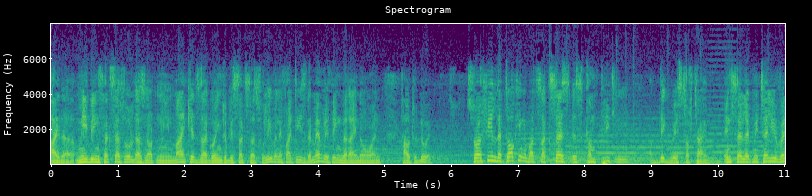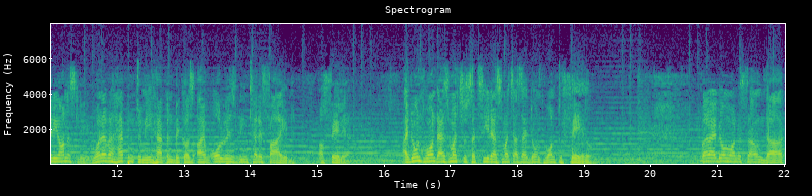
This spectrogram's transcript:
either. Me being successful does not mean my kids are going to be successful, even if I teach them everything that I know and how to do it. So I feel that talking about success is completely a big waste of time. Instead, let me tell you very honestly, whatever happened to me happened because I've always been terrified of failure. I don't want as much to succeed as much as I don't want to fail. But I don't want to sound dark.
